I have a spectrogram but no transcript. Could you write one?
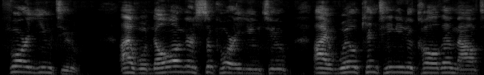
for YouTube. I will no longer support YouTube. I will continue to call them out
